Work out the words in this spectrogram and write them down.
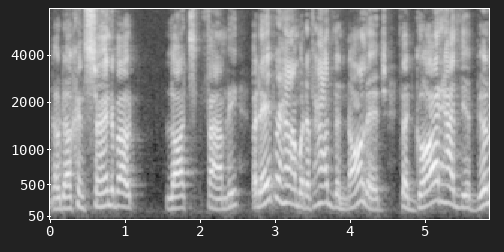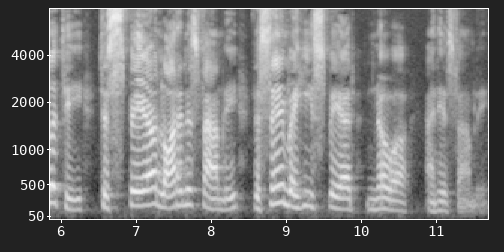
no doubt concerned about Lot's family, but Abraham would have had the knowledge that God had the ability to spare Lot and his family the same way he spared Noah and his family.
